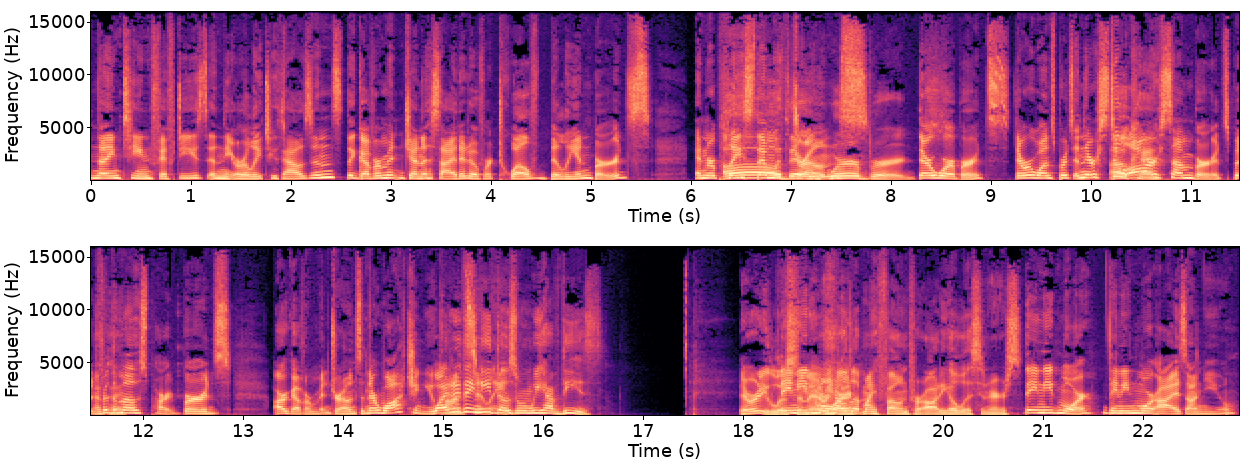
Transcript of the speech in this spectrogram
1950s and the early 2000s, the government genocided over 12 billion birds and replaced them Oh, with there drones. were birds. There were birds. There were once birds, and there still Okay. are some birds, but for the most part, birds are government drones, and they're watching you. Why do they need those when we have these? They already listen need more I held up my phone for audio listeners. They need more. They need more eyes on you.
